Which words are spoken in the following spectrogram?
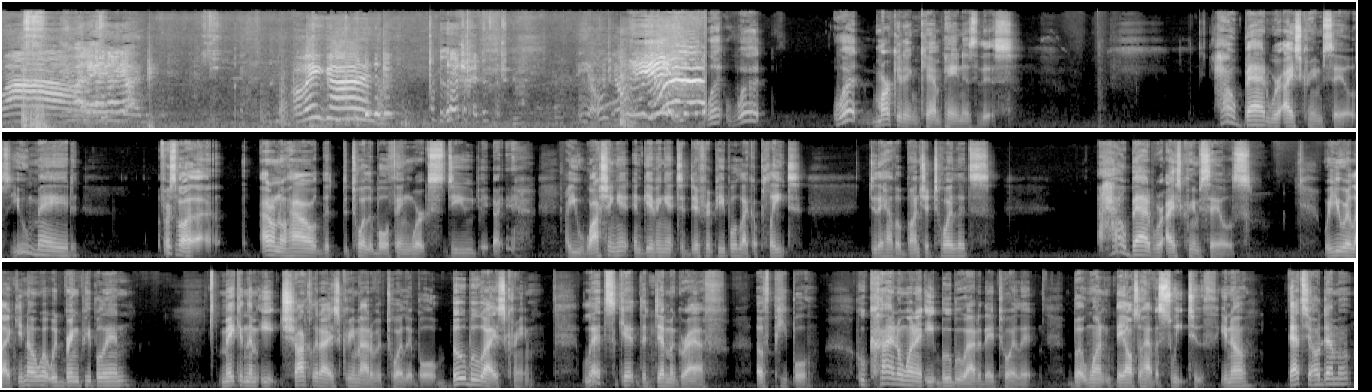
Wow. Oh my god. What what what marketing campaign is this? How bad were ice cream sales? You made First of all, I, I don't know how the, the toilet bowl thing works. Do you are you washing it and giving it to different people like a plate? Do they have a bunch of toilets? How bad were ice cream sales? Where you were like, you know what would bring people in? Making them eat chocolate ice cream out of a toilet bowl. Boo boo ice cream. Let's get the demograph of people who kind of want to eat boo boo out of their toilet, but one they also have a sweet tooth, you know? That's y'all demo?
